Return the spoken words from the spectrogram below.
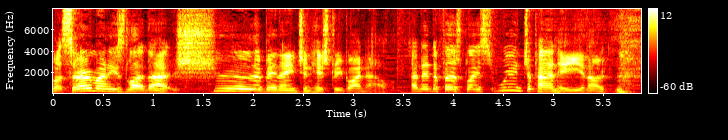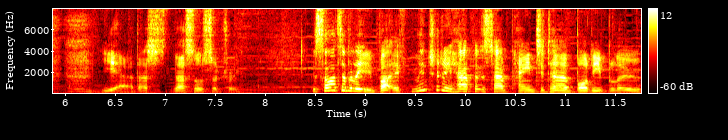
But ceremonies like that should have been ancient history by now. And in the first place, we're in Japan here, you know. yeah, that's that's also true. It's hard to believe, but if Michiru happens to have painted her body blue,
